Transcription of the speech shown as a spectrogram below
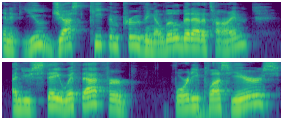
And if you just keep improving a little bit at a time, and you stay with that for 40 plus years,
